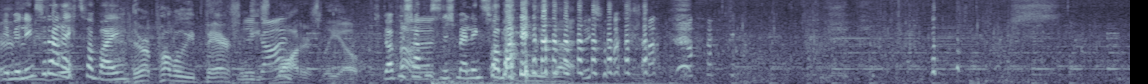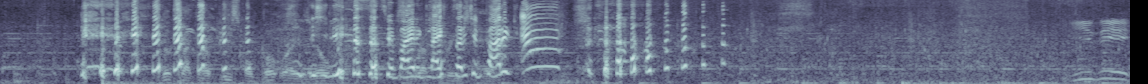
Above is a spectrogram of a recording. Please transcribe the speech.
Gehen wir links oder rechts vorbei? Waters, ich glaube, wir schaffen es nicht mehr links vorbei. ich liebe es, dass wir beide gleichzeitig in Panik... Ah! Easy.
